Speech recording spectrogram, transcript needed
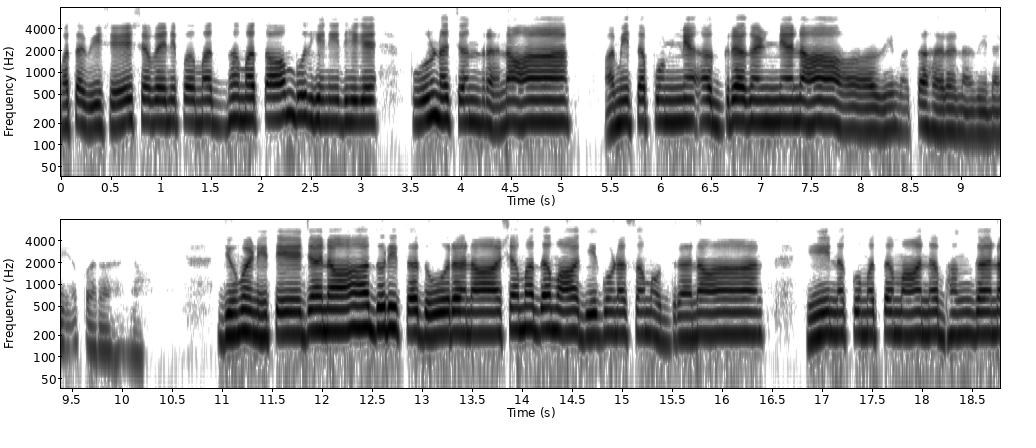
ಮತ ವಿಶೇಷವೆನಿಪ ಮಧ್ವ ಮತಾಂಬುಧಿ ನಿಧಿಗೆ ಪೂರ್ಣಚಂದ್ರನ. ಅಮಿತ ಪುಣ್ಯ ಅಗ್ರಗಣ್ಯನ ವಿಮತ ಹರಣ ವಿನಯ ಪರಹನ ದ್ಯುಮಣಿ ತೇಜನಾ, ದುರಿತ ದೂರನಾ ಶಮದ ಮಾದಿ ಗುಣ ಸಮುದ್ರನ ಹೀನ ಕುಮತ ಮಾನ ಭಂಗನ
